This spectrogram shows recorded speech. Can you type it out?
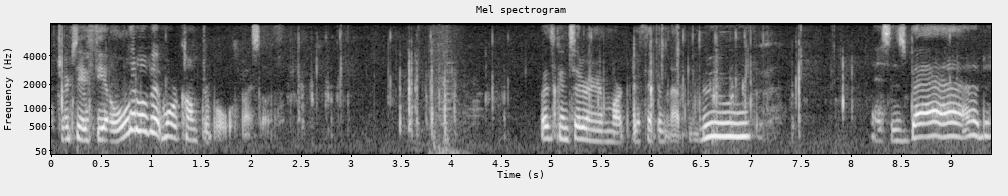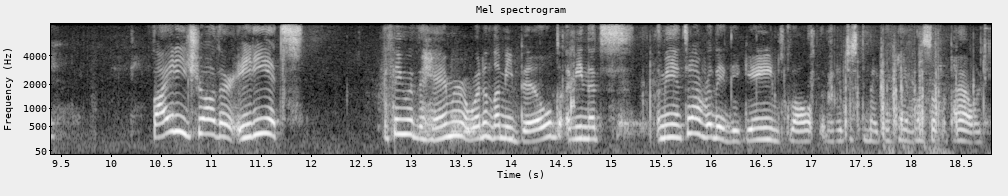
which makes me feel a little bit more comfortable with myself. But considering a mark, I think I'm gonna have to move. This is bad. Fight each other, idiots! The thing with the hammer, it wouldn't let me build. I mean, that's. I mean, it's not really the game's fault. I mean, it's just to make the game less overpowered.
